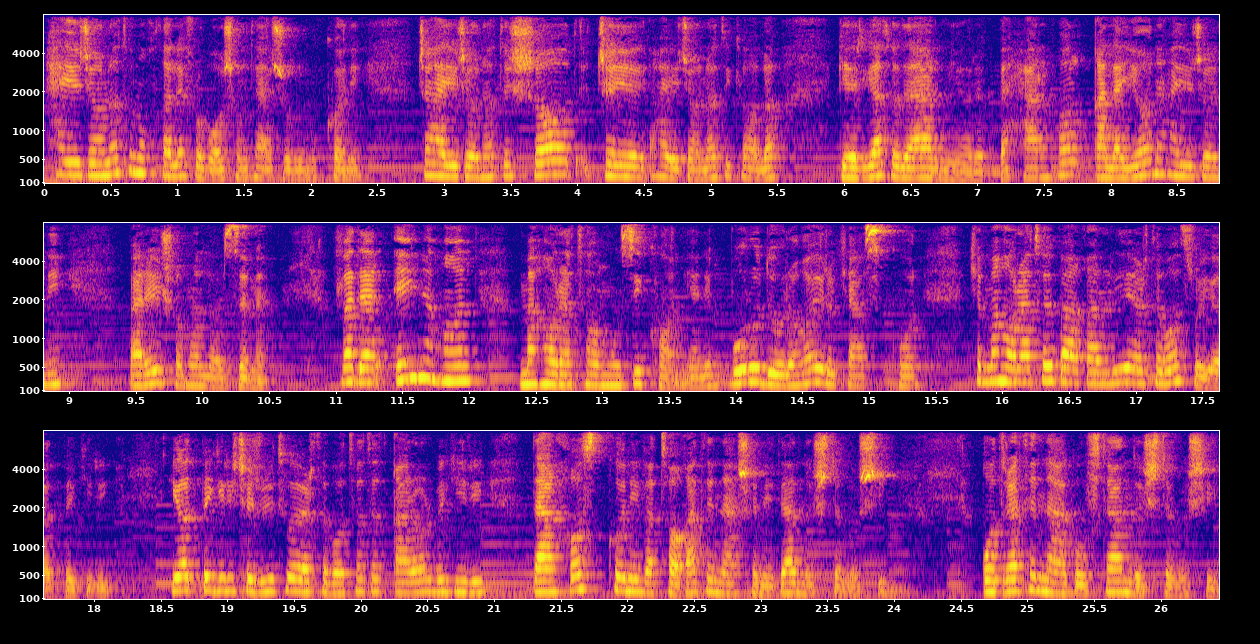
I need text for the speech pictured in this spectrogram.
هیجانات مختلف رو باشون تجربه می‌کنی. چه هیجانات شاد چه هیجاناتی که حالا گریت رو در میاره. به هر حال قلیان هیجانی برای شما لازمه. و در عین حال مهارت آموزی کن. یعنی برو دوره هایی رو کسب کن که مهارت های برقراری ارتباط رو یاد بگیری. یاد بگیری چجوری تو ارتباطاتت قرار بگیری درخواست کنی و طاقت نشنیدن داشته باشی. قدرت نگفتن داشته باشی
